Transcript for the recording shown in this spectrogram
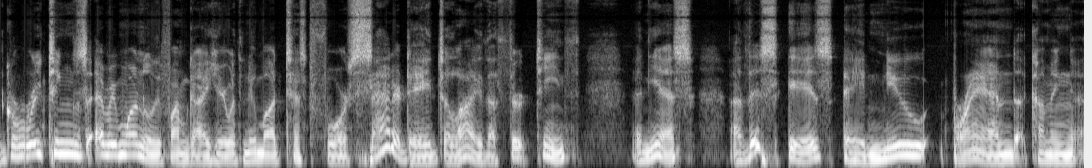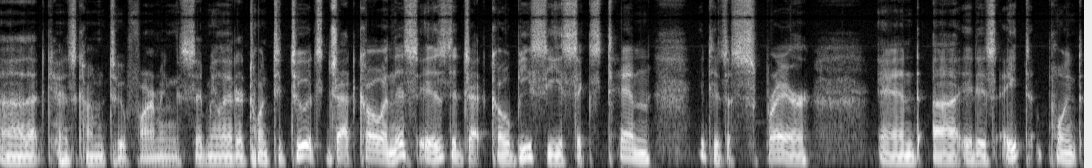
Greetings, everyone. Looney Farm Guy here with a new mod test for Saturday, July the 13th. And yes, uh, this is a new brand coming uh, that has come to Farming Simulator 22. It's Jacto, and this is the Jacto BC610. It is a sprayer, and uh, it is 8.92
